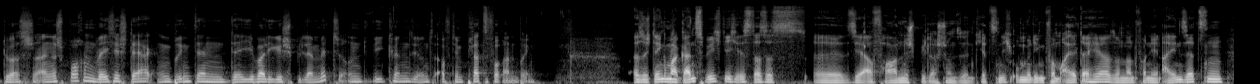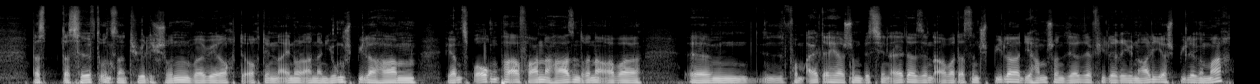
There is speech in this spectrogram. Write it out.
Du hast schon angesprochen, welche Stärken bringt denn der jeweilige Spieler mit und wie können sie uns auf dem Platz voranbringen? Also ich denke mal, ganz wichtig ist, dass es äh, sehr erfahrene Spieler schon sind. Jetzt nicht unbedingt vom Alter her, sondern von den Einsätzen. Das, das hilft uns natürlich schon, weil wir auch, auch den einen oder anderen jungen Spieler haben. Wir haben zwar auch ein paar erfahrene Hasen drin, aber ähm, vom Alter her schon ein bisschen älter sind. Aber das sind Spieler, die haben schon sehr, sehr viele Regionalligaspiele gemacht,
